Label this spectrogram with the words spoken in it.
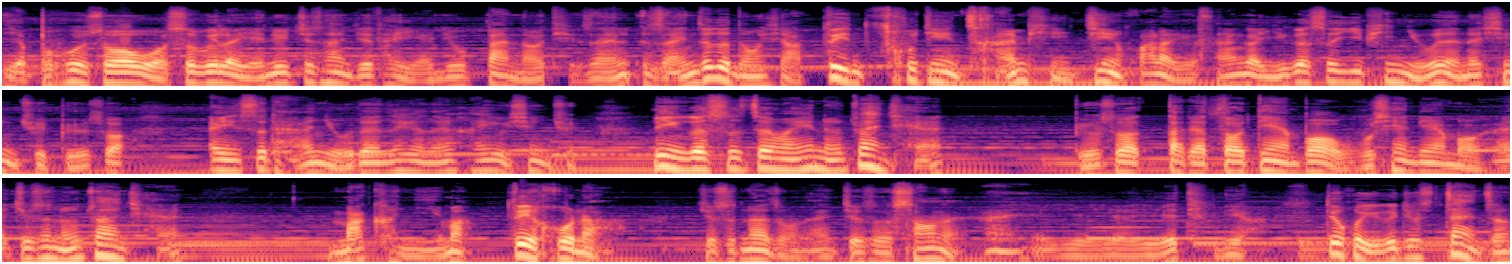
也不会说我是为了研究计算机才研究半导体。人人这个东西啊，最促进产品进化的有三个，一个是一批牛人的兴趣，比如说爱因斯坦牛的这些人很有兴趣；另一个是这玩意能赚钱，比如说大家造电报、无线电报，哎，就是能赚钱，马可尼嘛。最后呢？就是那种人，就是商人，哎，也也也也挺厉害。最后一个就是战争，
